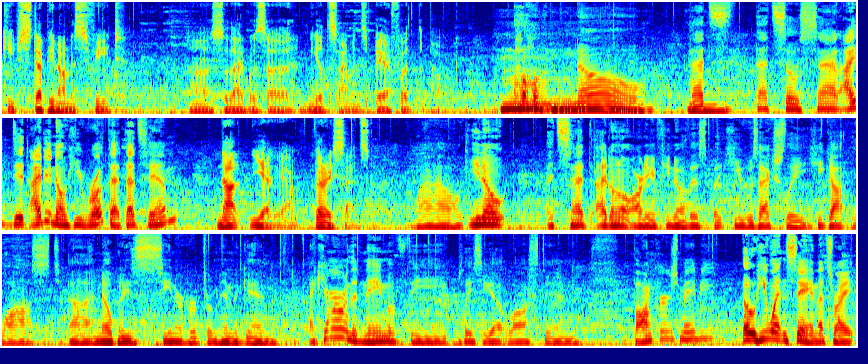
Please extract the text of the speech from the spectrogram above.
keep stepping on his feet. Uh, so that was uh, Neil Simon's barefoot in the park. Oh no, that's that's so sad. I did I didn't know he wrote that. That's him. Not yeah yeah very sad story. Wow. You know, it's sad. I don't know, Arnie, if you know this, but he was actually he got lost. Uh, and nobody's seen or heard from him again. I can't remember the name of the place he got lost in. Bonkers, maybe. Oh, he went insane. That's right.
